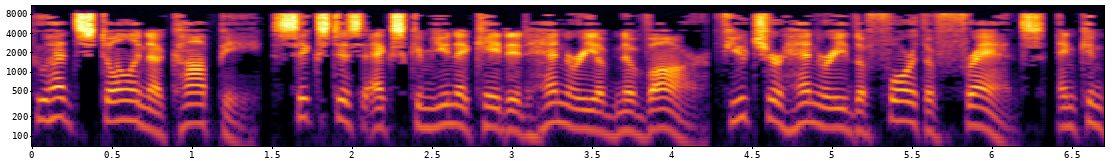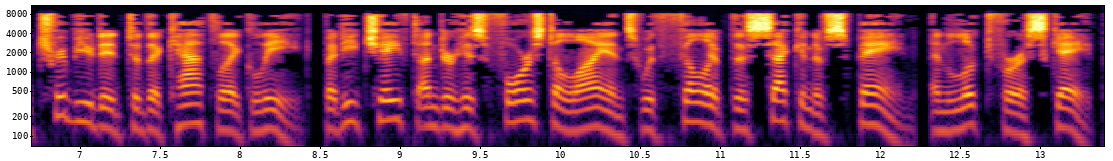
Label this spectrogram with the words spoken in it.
who had stolen a copy. Sixtus excommunicated Henry of Navarre, future Henry IV of France, and contributed to the Catholic League, but he chafed under his forced alliance with Philip II of Spain, and looked for escape.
